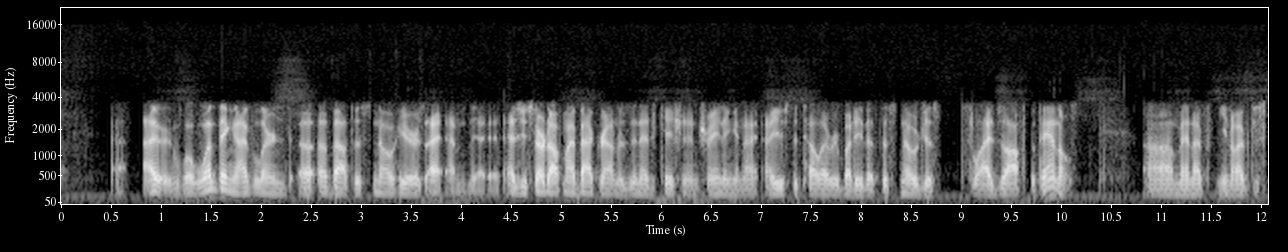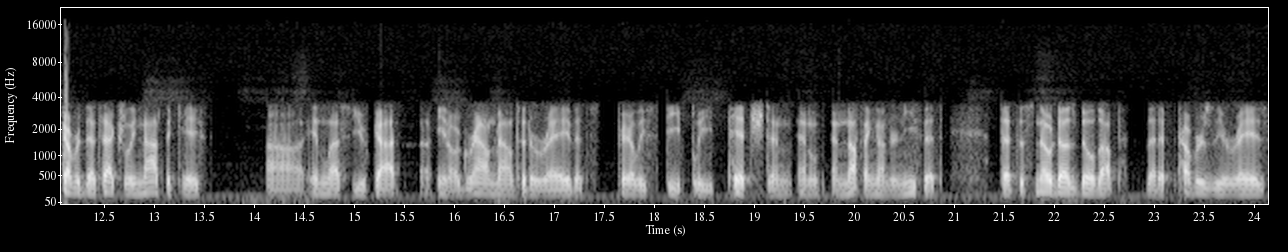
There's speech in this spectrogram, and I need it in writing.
I, well, one thing I've learned uh, about the snow here is, I, um, as you start off, my background is in education and training, and I, I used to tell everybody that the snow just slides off the panels, um, and I've you know I've discovered that's actually not the case, uh, unless you've got uh, you know a ground-mounted array that's fairly steeply pitched and, and and nothing underneath it. That the snow does build up, that it covers the arrays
